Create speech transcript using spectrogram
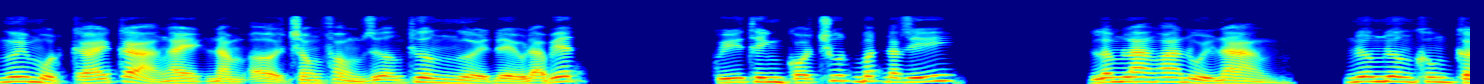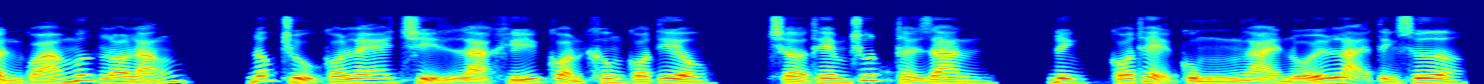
ngươi một cái cả ngày nằm ở trong phòng dưỡng thương người đều đã biết. Quý thính có chút bất đắc dĩ. Lâm lang an ủi nàng, nương nương không cần quá mức lo lắng, đốc chủ có lẽ chỉ là khí còn không có tiêu, chờ thêm chút thời gian, định có thể cùng ngài nối lại tình xưa.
